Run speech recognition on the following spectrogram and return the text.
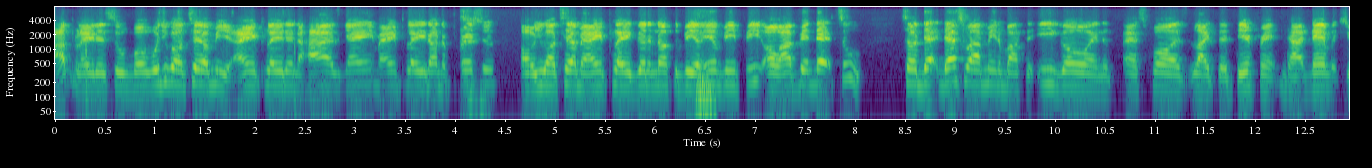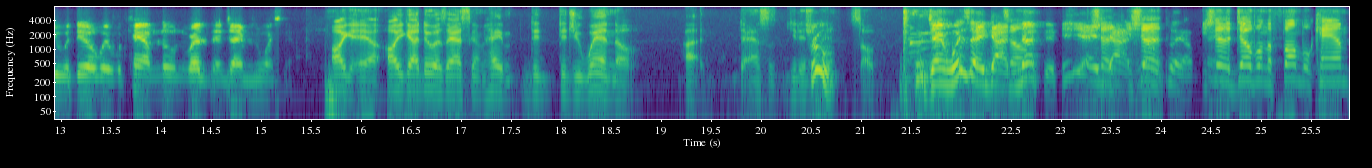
I played in Super Bowl. What you gonna tell me? I ain't played in the highest game. I ain't played under pressure. Oh, you gonna tell me I ain't played good enough to be an MVP? Oh, I've been that too. So that that's what I mean about the ego and as far as like the different dynamics you would deal with with Cam Newton rather than James Winston. All you, yeah, all you gotta do is ask him, hey, did did you win though? I, the answer you didn't. True. Win, so James Winston ain't got so, nothing. He ain't got. You should you should have dove on the fumble, Cam.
